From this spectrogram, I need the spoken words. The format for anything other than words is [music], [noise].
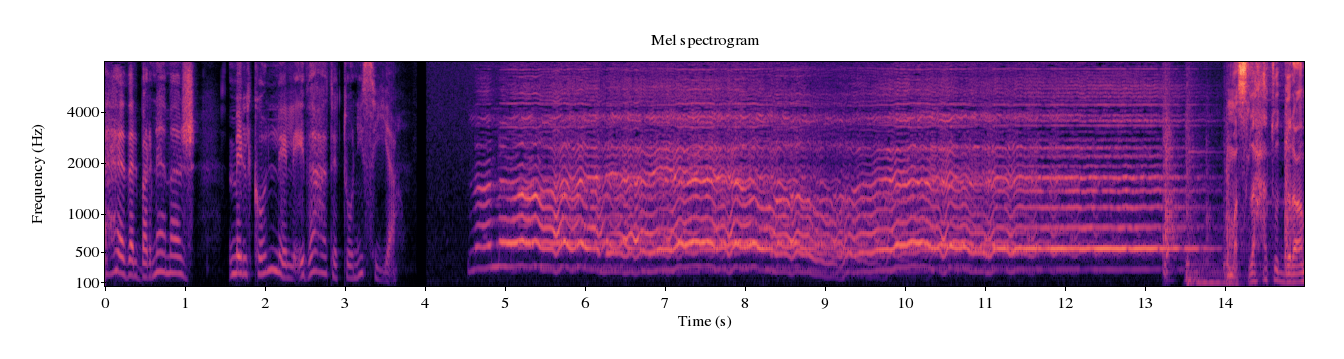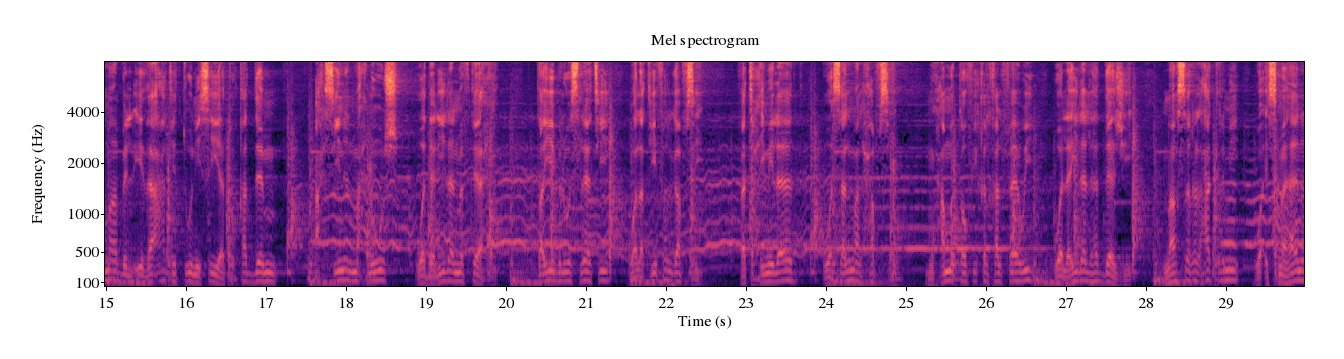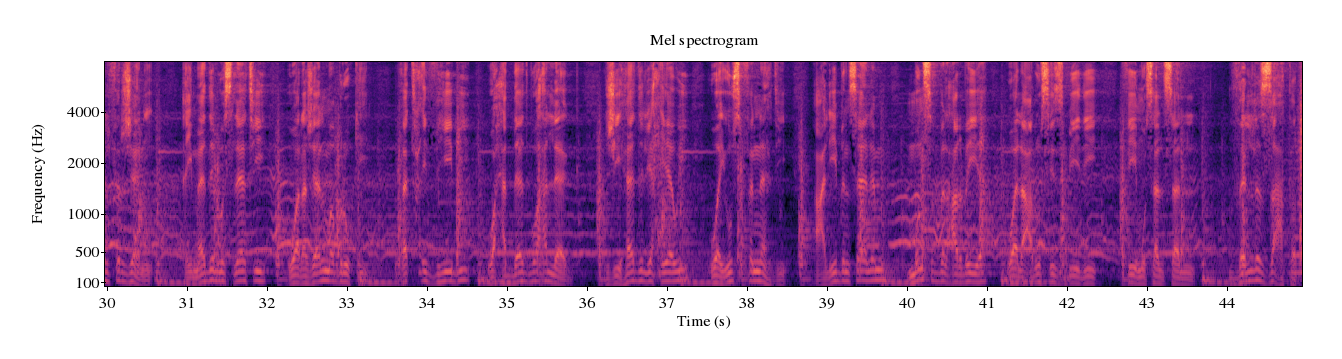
هذا البرنامج ملك للإذاعة التونسية. لا لا مصلحة الدراما بالإذاعة التونسية تقدم أحسين المحلوش ودليل المفتاحي طيب الوسلاتي ولطيف القفصي فتحي ميلاد وسلمى الحفصي محمد توفيق الخلفاوي وليلى الهداجي. ناصر العكرمي وإسمهان الفرجاني عماد الوسلاتي ورجال مبروكي فتحي الذهيبي وحداد بوعلاق جهاد اليحيوي ويوسف النهدي علي بن سالم منصف بالعربية والعروس زبيدي في مسلسل ظل الزعتر.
